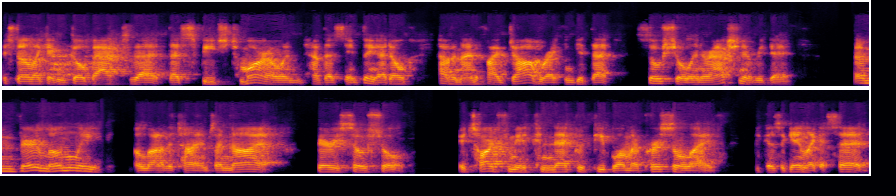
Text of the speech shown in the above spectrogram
It's not like I can go back to that that speech tomorrow and have that same thing. I don't have a nine to five job where I can get that social interaction every day. I'm very lonely a lot of the times. I'm not very social. It's hard for me to connect with people in my personal life because, again, like I said,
